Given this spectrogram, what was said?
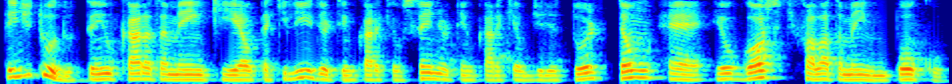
tem de tudo. Tem o cara também que é o tech leader, tem o cara que é o sênior, tem o cara que é o diretor. Então, é, eu gosto de falar também um pouco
